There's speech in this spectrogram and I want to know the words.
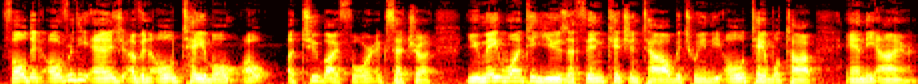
Fold it over the edge of an old table, oh, a 2x4, etc. You may want to use a thin kitchen towel between the old tabletop and the iron.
